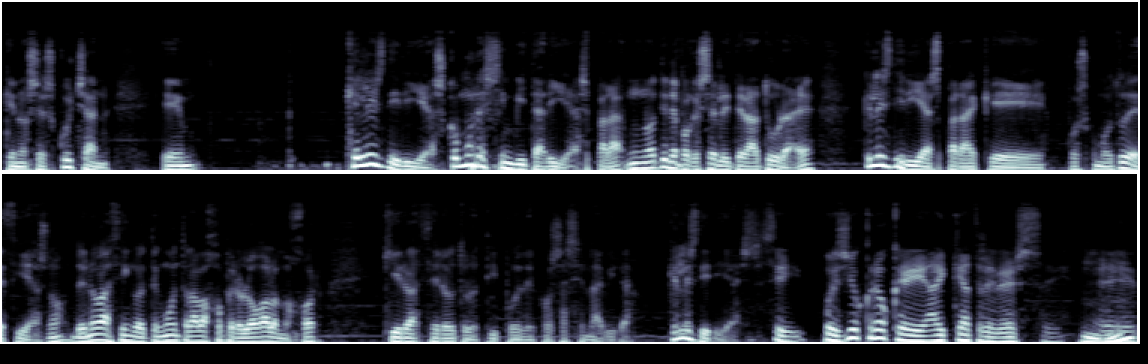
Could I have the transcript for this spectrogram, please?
que nos escuchan, eh, ¿qué les dirías? ¿Cómo les invitarías? Para, no tiene por qué ser literatura, ¿eh? ¿Qué les dirías para que, pues como tú decías, ¿no? De 9 a 5 tengo un trabajo, pero luego a lo mejor quiero hacer otro tipo de cosas en la vida. ¿Qué les dirías? Sí, pues yo creo que hay que atreverse. Eh,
